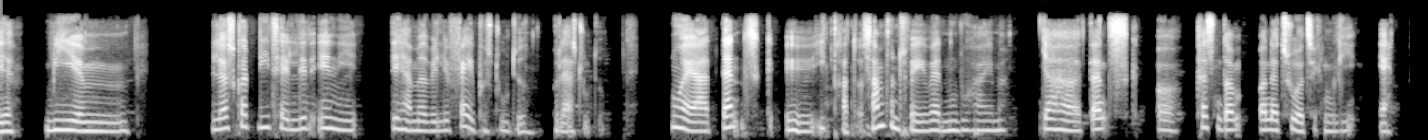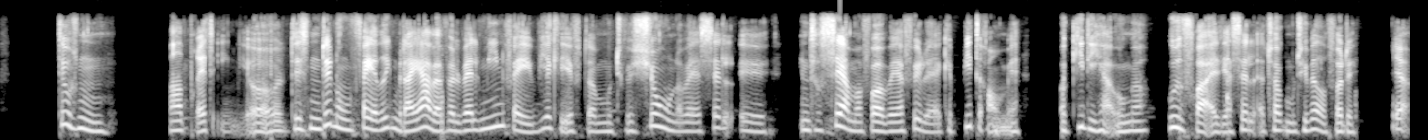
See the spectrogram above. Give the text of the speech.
Ja, vi øhm, vil også godt lige tale lidt ind i det her med at vælge fag på studiet, på lærerstudiet. Nu har jeg dansk, øh, idræt og samfundsfag. Hvad er det nu, du har, Emma? Jeg har dansk og kristendom og naturteknologi. Det er jo sådan meget bredt egentlig, og det er, sådan, det er nogle fag, jeg ved ikke med dig, jeg har i hvert fald valgt mine fag virkelig efter motivation og hvad jeg selv øh, interesserer mig for, og hvad jeg føler, jeg kan bidrage med og give de her unger, ud fra at jeg selv er topmotiveret for det. Ja. Jeg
